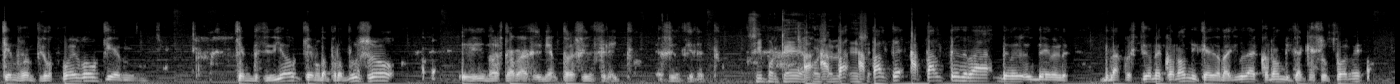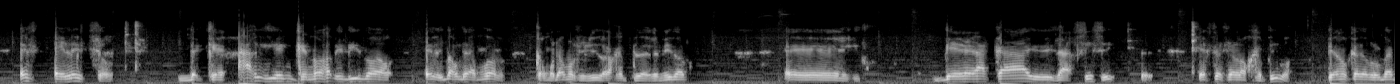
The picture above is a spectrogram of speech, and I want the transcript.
quien rompió el fuego, quien, quien decidió, quien lo propuso, y nuestro agradecimiento es infinito, es infinito. Sí, porque A- José es- aparte, aparte de la, de, de- de la cuestión económica y de la ayuda económica que supone, es el hecho de que alguien que no ha vivido el don de amor, como lo hemos vivido la gente de Benidorm, eh, llegue acá y diga, sí, sí, este es el objetivo. Tengo que devolver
